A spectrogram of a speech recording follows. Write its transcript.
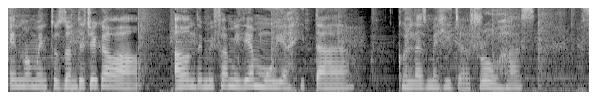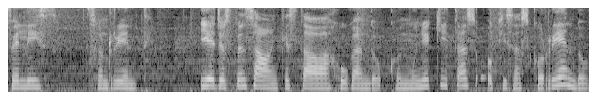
en momentos donde llegaba a donde mi familia muy agitada, con las mejillas rojas, feliz, sonriente y ellos pensaban que estaba jugando con muñequitas o quizás corriendo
